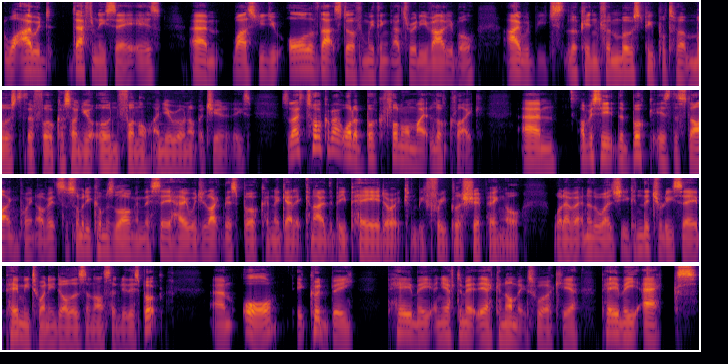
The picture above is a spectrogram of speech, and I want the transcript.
what I would definitely say is, um, whilst you do all of that stuff and we think that's really valuable, I would be looking for most people to put most of the focus on your own funnel and your own opportunities. So let's talk about what a book funnel might look like. Um, obviously, the book is the starting point of it. So somebody comes along and they say, "Hey, would you like this book?" And again, it can either be paid or it can be free plus shipping or whatever. In other words, you can literally say, "Pay me twenty dollars and I'll send you this book," um, or it could be, "Pay me," and you have to make the economics work here. Pay me X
